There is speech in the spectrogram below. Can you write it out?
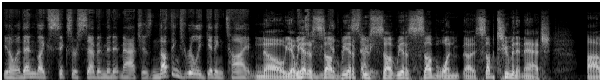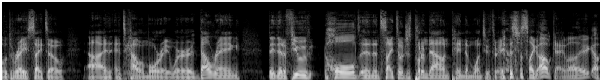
you know, and then like six or seven minute matches. Nothing's really getting time. No, yeah, we had a sub. We had a few sub. We had a sub one uh, sub two minute match uh, with Rei Saito uh, and, and Takao Omori where bell rang they did a few holds and then Saito just put him down, pinned him one, two, three. It was just like, okay, well, there you go.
